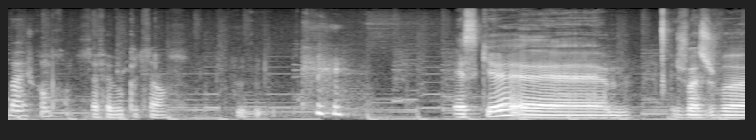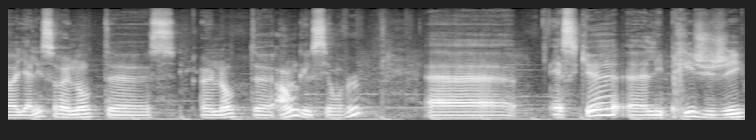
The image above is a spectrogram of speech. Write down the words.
Bah, je comprends. Ça fait beaucoup de sens. Est-ce que euh, je, vais, je vais y aller sur un autre, euh, un autre angle, si on veut. Euh, Est-ce que les préjugés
